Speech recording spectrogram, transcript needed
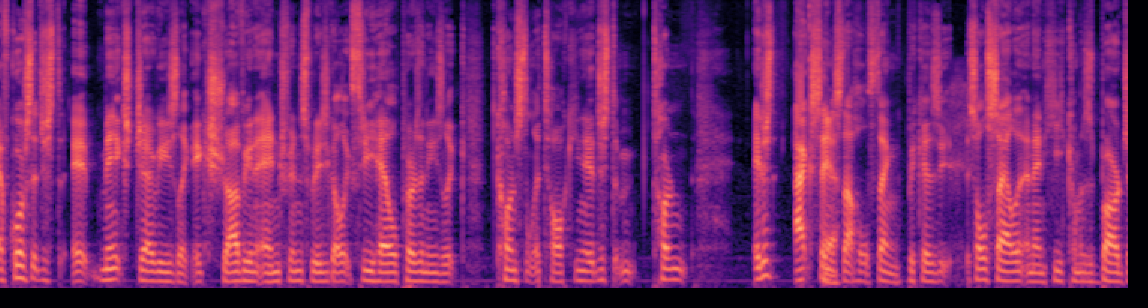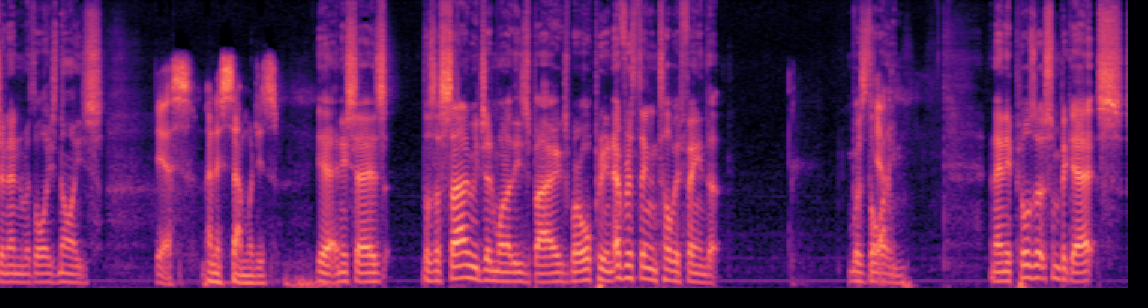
of course it just it makes Jerry's like extravagant entrance where he's got like three helpers and he's like constantly talking. It just um, turn, it just accents Yeah. that whole thing because it's all silent and then he comes barging in with all his noise. Yes, and his sandwiches. Yeah, and he says, "There's a sandwich in one of these bags. We're opening everything until we find it." Was the Yeah. line, and then he pulls out some baguettes.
